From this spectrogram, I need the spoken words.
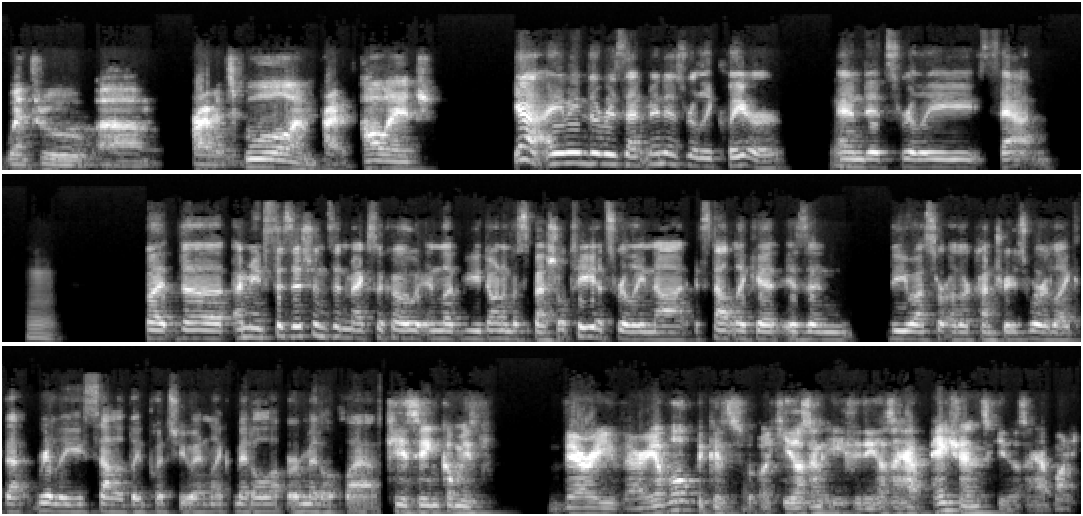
went through um, private school and private college. Yeah, I mean the resentment is really clear Mm. and it's really sad. Mm. But the I mean physicians in Mexico in you don't have a specialty, it's really not it's not like it is in the US or other countries where like that really solidly puts you in like middle upper middle class. His income is very variable because like, he doesn't. If he doesn't have patients, he doesn't have money.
